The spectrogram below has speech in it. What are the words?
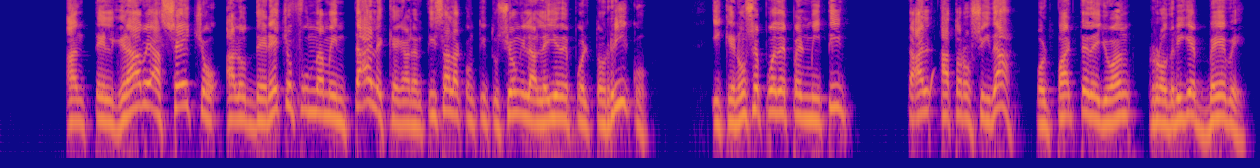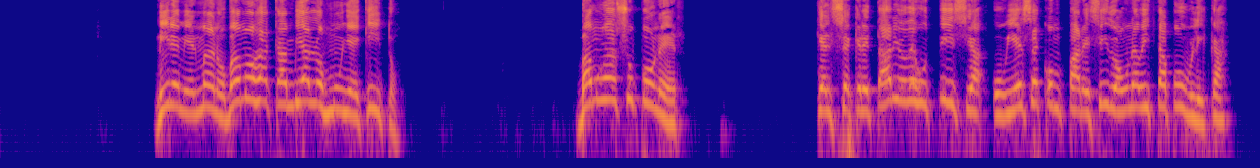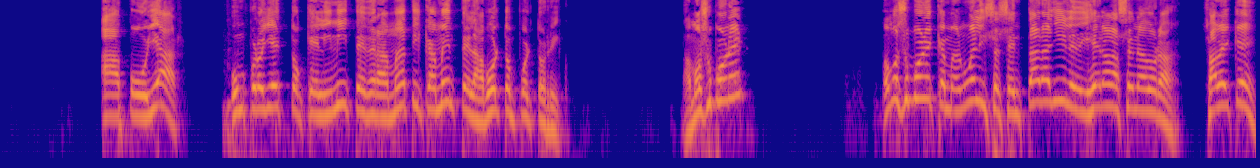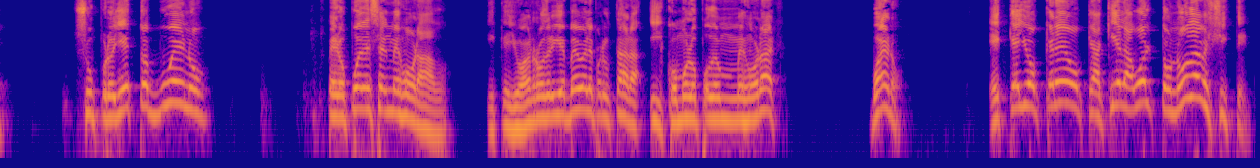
ante el grave acecho a los derechos fundamentales que garantiza la Constitución y las leyes de Puerto Rico y que no se puede permitir tal atrocidad por parte de Joan Rodríguez Bebe. Mire mi hermano, vamos a cambiar los muñequitos. Vamos a suponer que el secretario de Justicia hubiese comparecido a una vista pública a apoyar un proyecto que limite dramáticamente el aborto en Puerto Rico. Vamos a suponer, vamos a suponer que Manuel y se sentara allí y le dijera a la senadora, ¿sabe qué? Su proyecto es bueno, pero puede ser mejorado. Y que Joan Rodríguez Bebe le preguntara, ¿y cómo lo podemos mejorar? Bueno, es que yo creo que aquí el aborto no debe existir.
